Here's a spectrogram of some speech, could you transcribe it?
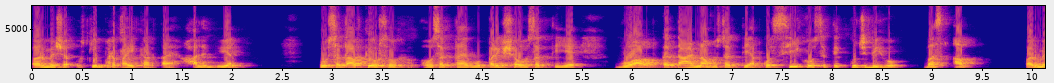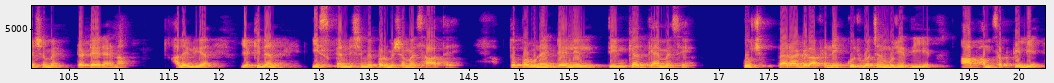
परमेश्वर उसकी भरपाई करता है। हाल वो सताव की ओर से हो सकता है, वो परीक्षा हो सकती है, वो आपका ताड़ना हो सकती है, आपको सीख हो सकती है, कुछ भी हो, बस आप परमेश्वर में डटे रहना। हाल यकीनन इस कंडीशन में परमेश्वर में साथ है। तो प्रभु ने डेनियल तीन के अध्याय में से कुछ पैराग्राफ यानी कुछ वचन मुझे दिए, आप हम सबके लिए।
